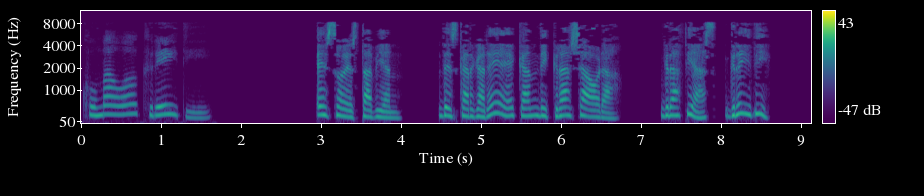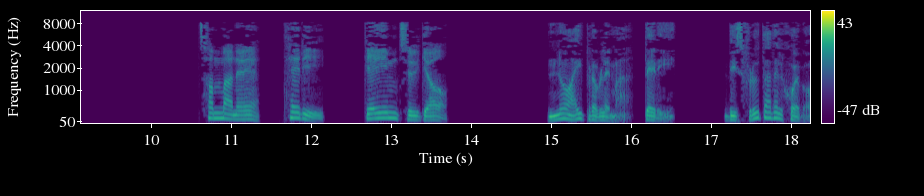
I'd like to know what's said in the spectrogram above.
고마워, 그레이디. Eso está bien. Descargaré e Candy Crush ahora. Gracias, Grady. 천만에, 테리. 게임 즐겨. No hay problema, Terry. Disfruta del juego.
